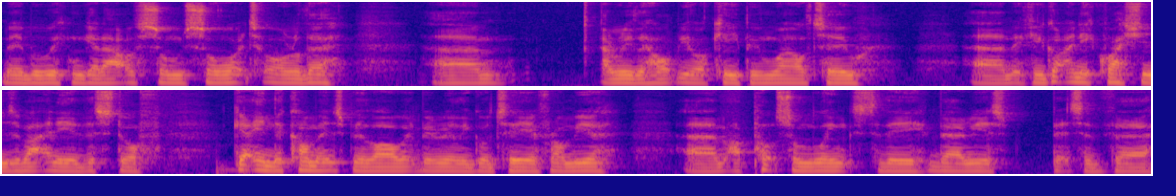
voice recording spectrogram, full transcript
maybe we can get out of some sort or other. Um, I really hope you're keeping well too. Um, if you've got any questions about any of this stuff, get in the comments below. It'd be really good to hear from you. Um, I put some links to the various bits of uh,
